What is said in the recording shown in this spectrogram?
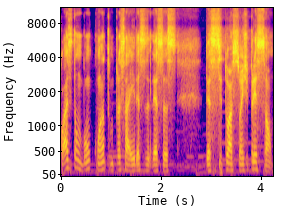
quase tão bom quanto para sair dessas, dessas, dessas situações de pressão.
